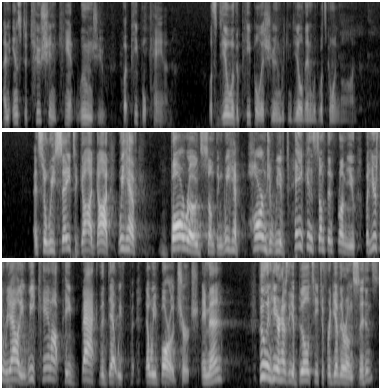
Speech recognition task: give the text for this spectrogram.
an institution can't wound you, but people can. Let's deal with the people issue and we can deal then with what's going on. And so we say to God, God, we have borrowed something, we have harmed you, we have taken something from you. But here's the reality we cannot pay back the debt we've, that we've borrowed, church. Amen? Who in here has the ability to forgive their own sins?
